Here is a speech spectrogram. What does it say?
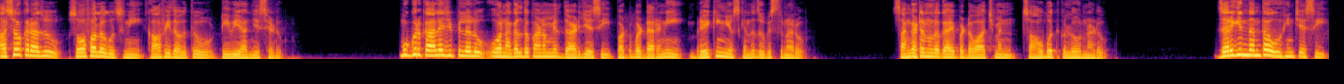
అశోకరాజు సోఫాలో కూర్చుని కాఫీ తాగుతూ టీవీ ఆన్ చేశాడు. ముగ్గురు కాలేజీ పిల్లలు ఓ నగల దుకాణం మీద దాడి చేసి పట్టుబడ్డారని బ్రేకింగ్ న్యూస్ కింద చూపిస్తున్నారు. సంఘటనలో గాయపడ్డ వాచ్మెన్ చావు బతుకుల్లో ఉన్నాడు. జరిగిందంతా ఊహించేసి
